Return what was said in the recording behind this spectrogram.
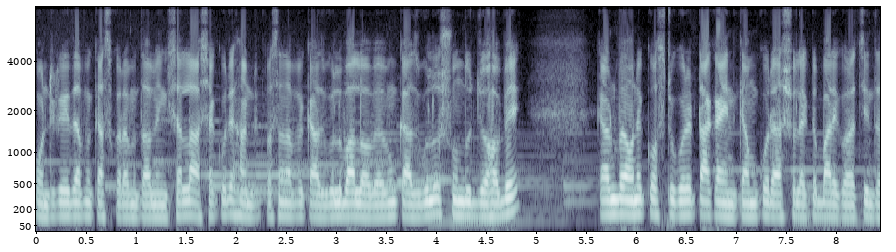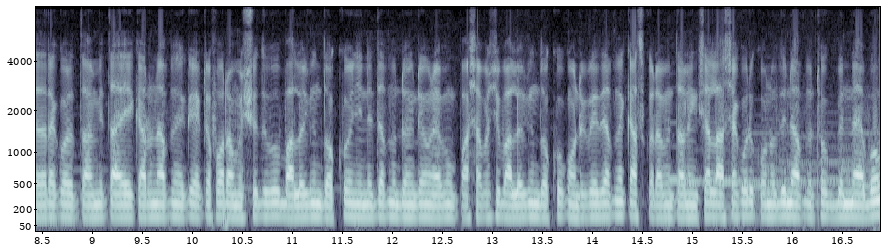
কন্ট্রাক্টর আপনি কাজ করাবেন। তাহলে ইনশাল্লাহ আশা করি হান্ড্রেড পার্সেন্ট আপনার কাজগুলো ভালো হবে এবং কাজগুলো সৌন্দর্য হবে। কারণ ভাই, অনেক কষ্ট করে টাকা ইনকাম করে আসলে একটা বাড়ি করার চিন্তাধারা করে। তো আমি তাই এই কারণে আপনাকে একটা পরামর্শ দেবো। ভালো একজন দক্ষ ইঞ্জিনিয়ার দিয়ে আপনার ড্রয়িংটা এবং পাশাপাশি ভালো একজন দক্ষ কন্ট্রাক্টর দিয়ে আপনি কাজ করাবেন। তাহলে ইনশাল্লাহ আশা করি কোনোদিনও আপনি ঠকবেন না এবং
